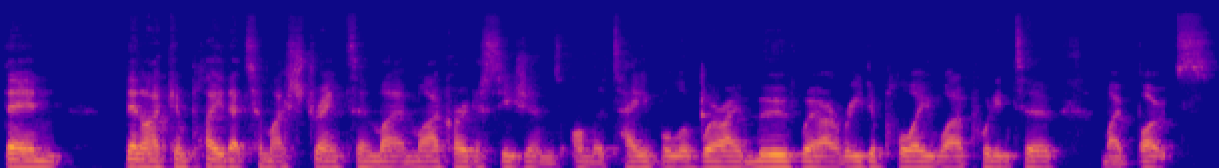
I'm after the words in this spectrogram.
then then I can play that to my strengths and my micro decisions on the table of where I move, where I redeploy, what I put into my boats,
